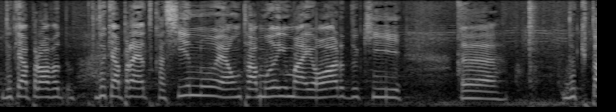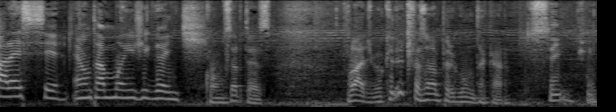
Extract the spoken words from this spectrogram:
do que a prova do que a praia do Cassino, é um tamanho maior do que uh, do que parece ser. É um tamanho gigante. Com certeza. Vladimir, eu queria te fazer uma pergunta, cara. Sim, sim.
